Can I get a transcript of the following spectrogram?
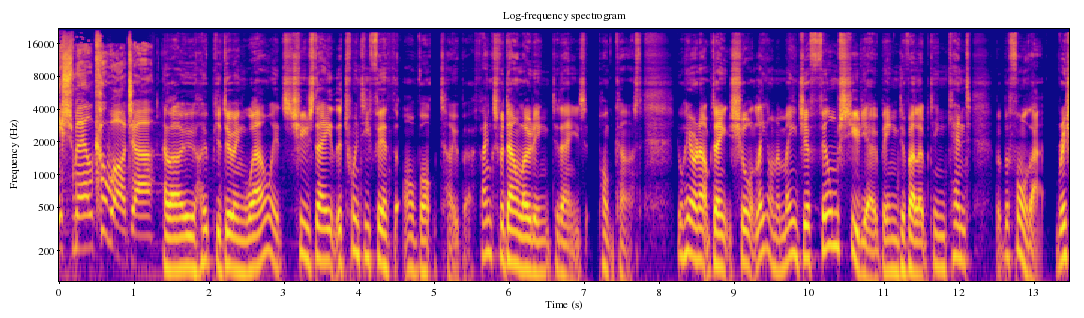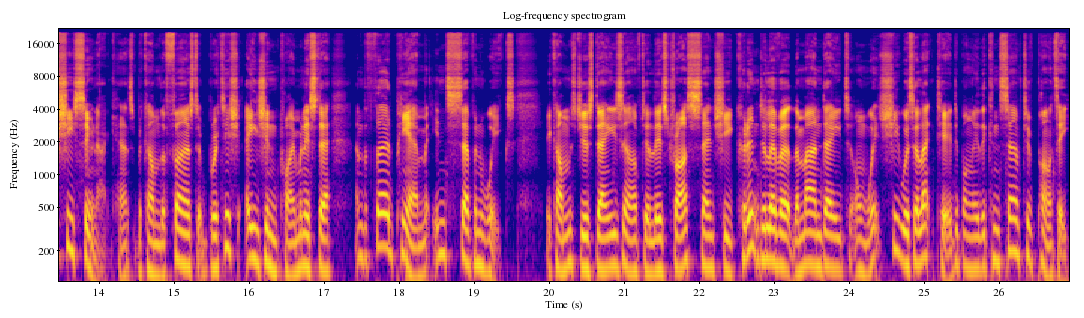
Ishmael Kawaja. Hello, hope you're doing well. It's Tuesday, the 25th of October. Thanks for downloading today's podcast. You'll hear an update shortly on a major film studio being developed in Kent, but before that, Rishi Sunak has become the first British Asian Prime Minister and the third PM in seven weeks. It comes just days after Liz Truss said she couldn't deliver the mandate on which she was elected by the Conservative Party.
